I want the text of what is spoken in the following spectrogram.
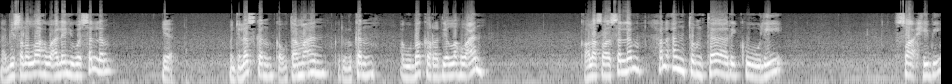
Nabi sallallahu alaihi wasallam ya menjelaskan keutamaan kedudukan Abu Bakar radhiyallahu an. Qala wasallam, "Hal antum tariku li sahibi?"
